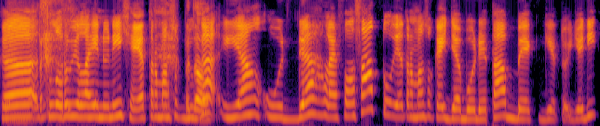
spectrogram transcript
ke Bener. seluruh wilayah Indonesia ya termasuk Betul. juga yang udah level 1 ya termasuk kayak Jabodetabek gitu. Jadi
